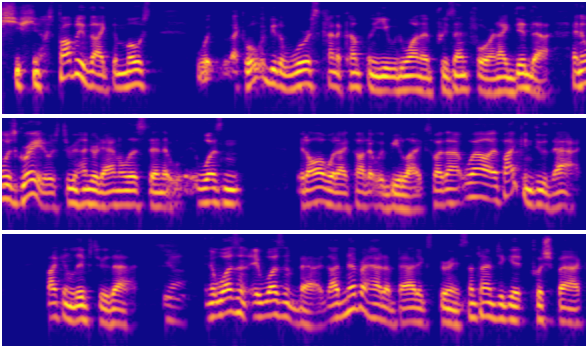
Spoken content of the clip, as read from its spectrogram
you know, it's probably like the most what, like what would be the worst kind of company you would want to present for and i did that and it was great it was 300 analysts and it, it wasn't at all what I thought it would be like. So I thought, well, if I can do that, if I can live through that, Yeah. and it wasn't it wasn't bad. I've never had a bad experience. Sometimes you get pushback,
